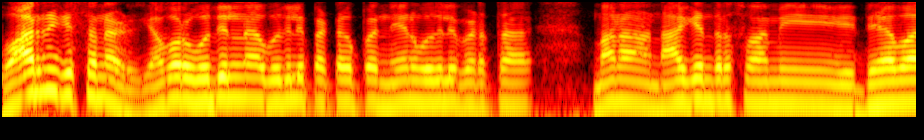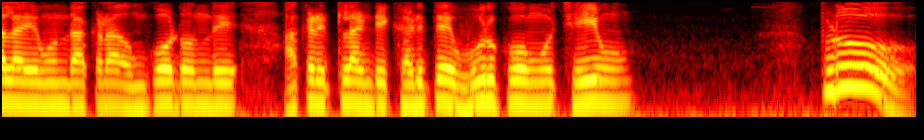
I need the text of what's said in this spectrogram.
వార్నింగ్ ఇస్తున్నాడు. ఎవరు వదిలినా వదిలిపెట్టకపోయినా నేను వదిలిపెడతా. మన నాగేంద్ర స్వామి దేవాలయం ఉంది అక్కడ ఇంకోటి ఉంది. అక్కడ ఇట్లాంటివి కడితే ఊరుకోము చేయము. ఇప్పుడు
